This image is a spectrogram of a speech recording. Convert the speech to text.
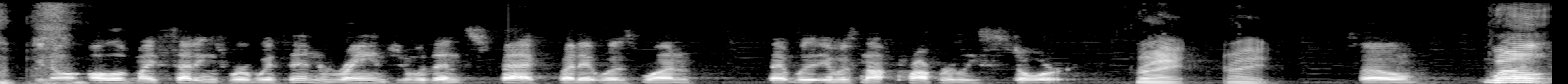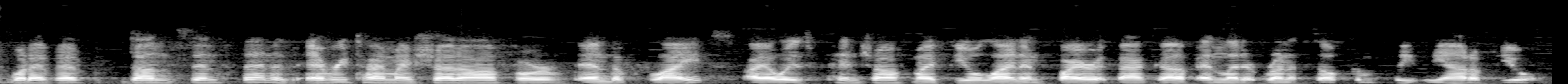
you know, all of my settings were within range and within spec, but it was one that was, it was not properly stored. right, right, So Well- what, I, what I've done since then is every time I shut off or end a flight, I always pinch off my fuel line and fire it back up and let it run itself completely out of fuel.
